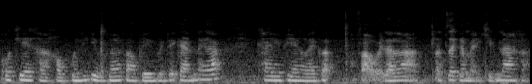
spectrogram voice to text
โอเคค่ะ ขอบคุณที่อยู่เพื่อนฟังเพลงไปด้วยกันนะคะ ใครมีเพลงอะไรก็ฝากไว้ด้านล่างแล้วเจอกันใหม่คลิปหน้าค่ะ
